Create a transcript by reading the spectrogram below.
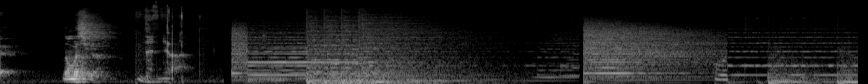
नमस्कार. धन्यवाद.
